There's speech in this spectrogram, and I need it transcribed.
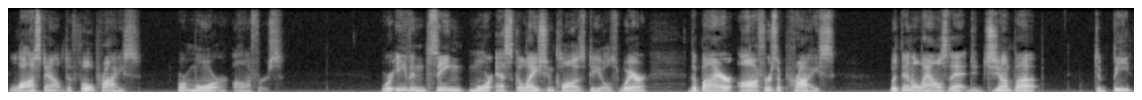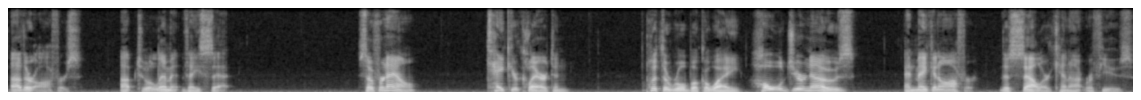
lost out to full price or more offers. We're even seeing more escalation clause deals where the buyer offers a price but then allows that to jump up to beat other offers up to a limit they set. So for now, take your Claritin, put the rule book away, hold your nose, and make an offer the seller cannot refuse.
